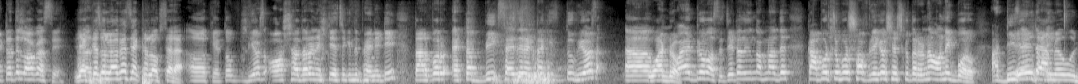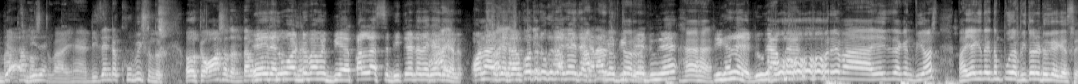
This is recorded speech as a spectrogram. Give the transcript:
একটাতে লক আছে। একটাতে একটা তো লক আছে একটা লক ছাড়া। ওকে তো ভিউয়ার্স অসাধারণ একটি আছে কিন্তু ভ্যানিটি তারপর একটা বিগ সাইজের একটা কিন্তু ভিউয়ার্স আছে যেটা কিন্তু আপনাদের কাপড় চোপড় সব রেখেও শেষ করতে পারবে না অনেক বড়। আর ডিজাইনটা ভাই হ্যাঁ ডিজাইনটা খুবই সুন্দর। ওকে অসাধারণ। তারপর এই দেন ওয়ার্ডরোব আমি বি- আছে ভিতরেটা দেখাই দেখেন। অনায়াসে দেখেন কতটুকু জায়গায় দেখেন? আমি ভিতরে ঢুকে হ্যাঁ, হ্যাঁ। ঠিক আছে ঢুকে ওরে ভাই এই দেখেন ভিউয়ার্স ভাইয়া কিন্তু একদম পুরো ভিতরে ঢুকে গেছে।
